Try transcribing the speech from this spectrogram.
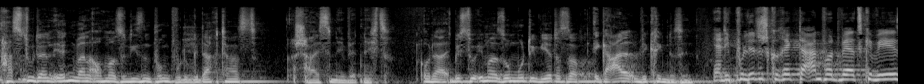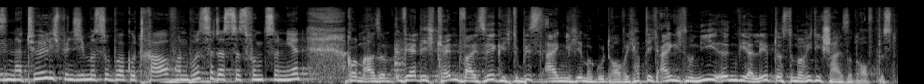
Hast du dann irgendwann auch mal so diesen Punkt, wo du gedacht hast, scheiße, nee, wird nichts? Oder bist du immer so motiviert, dass du sagst, egal, wir kriegen das hin? Ja, die politisch korrekte Antwort wäre jetzt gewesen, natürlich bin ich immer super gut drauf und wusste, dass das funktioniert. Komm, also wer dich kennt, weiß wirklich, du bist eigentlich immer gut drauf. Ich habe dich eigentlich noch nie irgendwie erlebt, dass du mal richtig scheiße drauf bist.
